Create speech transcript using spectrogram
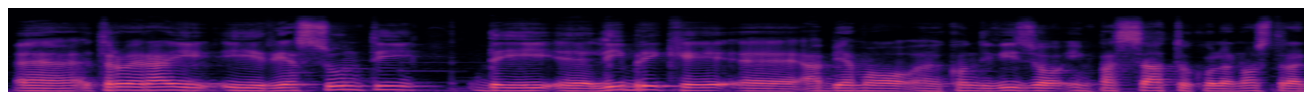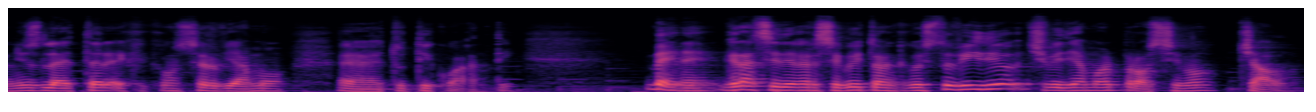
eh, troverai i riassunti dei eh, libri che eh, abbiamo eh, condiviso in passato con la nostra newsletter e che conserviamo eh, tutti quanti. Bene, grazie di aver seguito anche questo video, ci vediamo al prossimo, ciao!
